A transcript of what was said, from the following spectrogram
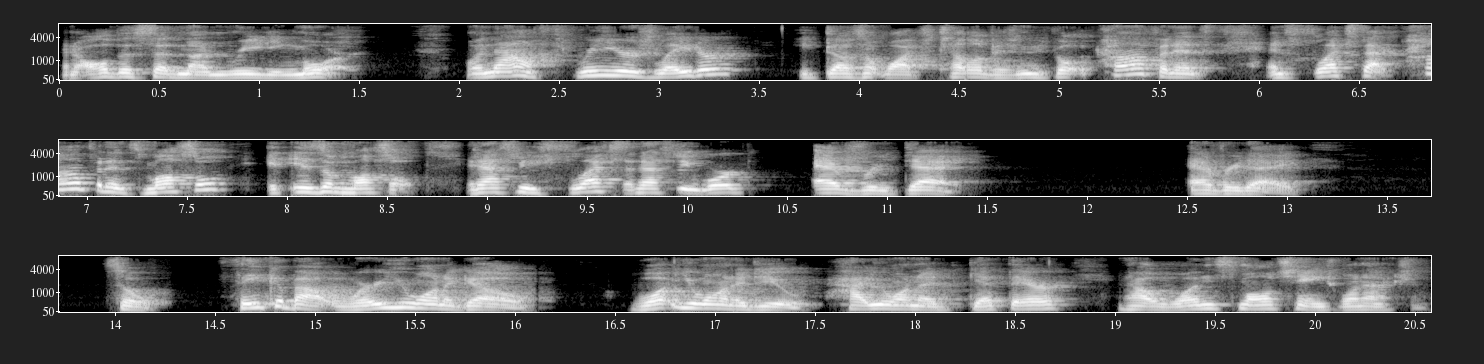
And all of a sudden, I'm reading more. Well, now, three years later, he doesn't watch television. He's built confidence and flexed that confidence muscle. It is a muscle. It has to be flexed. It has to be worked every day. Every day. So think about where you want to go, what you want to do, how you want to get there, and how one small change, one action.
